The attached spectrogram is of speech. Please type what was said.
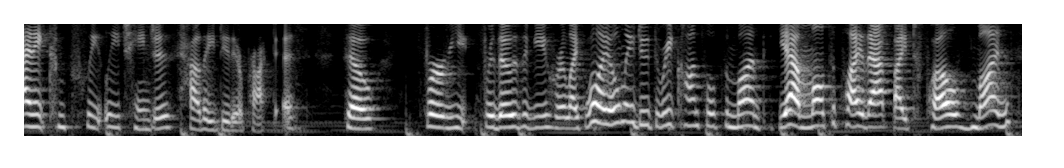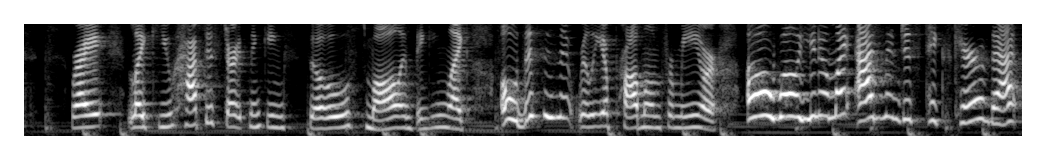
and it completely changes how they do their practice. So for for those of you who are like, "Well, I only do 3 consults a month." Yeah, multiply that by 12 months, right? Like you have to start thinking so small and thinking like, "Oh, this isn't really a problem for me," or, "Oh, well, you know, my admin just takes care of that."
